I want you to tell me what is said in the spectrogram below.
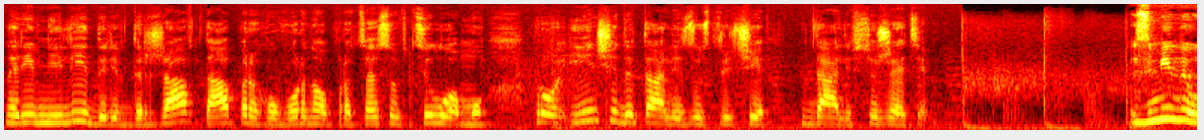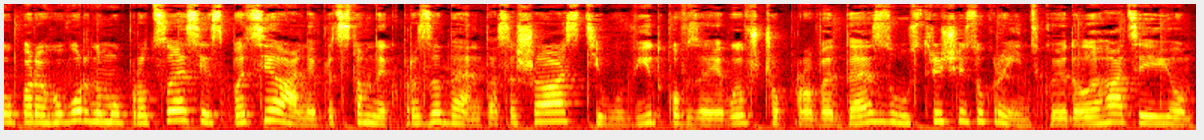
на рівні лідерів держав та переговорного процесу в цілому. Про інші деталі зустрічі далі в сюжеті. Зміни у переговорному процесі спеціальний представник президента США Стів Вітков заявив, що проведе зустрічі з українською делегацією.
